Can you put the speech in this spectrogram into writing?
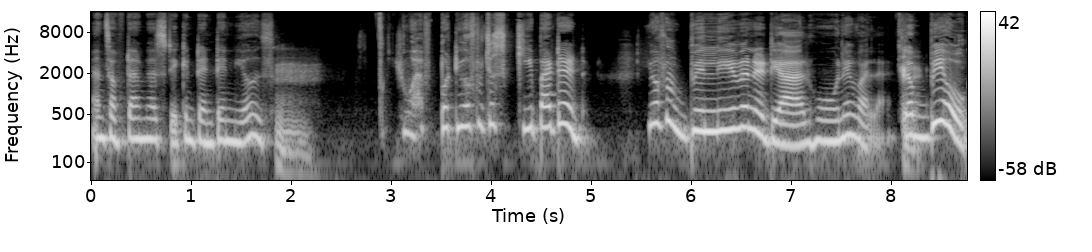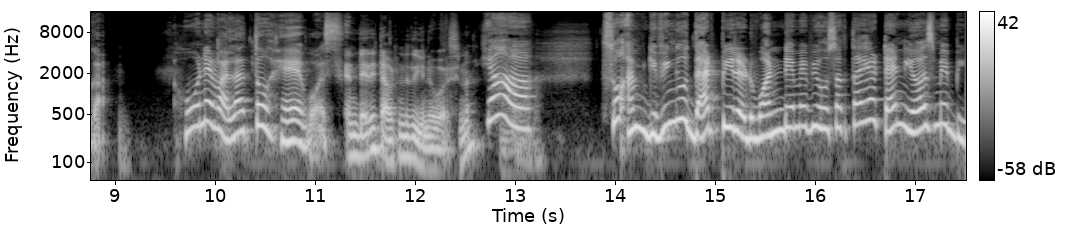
and sometimes has taken 10, 10 years. Hmm You have, but you have to just keep at it. You have to believe in it, यार होने वाला है जब भी होगा होने वाला तो है बॉस And let it out into the universe, na? yeah so i'm giving you that period one day में भी हो सकता है या 10 years में भी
